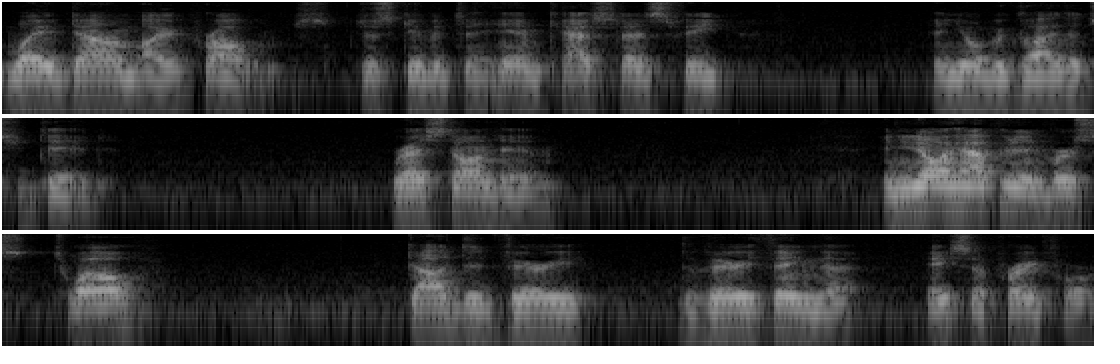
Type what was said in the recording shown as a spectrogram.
weighed down by your problems. Just give it to Him, cast it at His feet, and you'll be glad that you did. Rest on Him. And you know what happened in verse 12? God did very the very thing that Asa prayed for.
